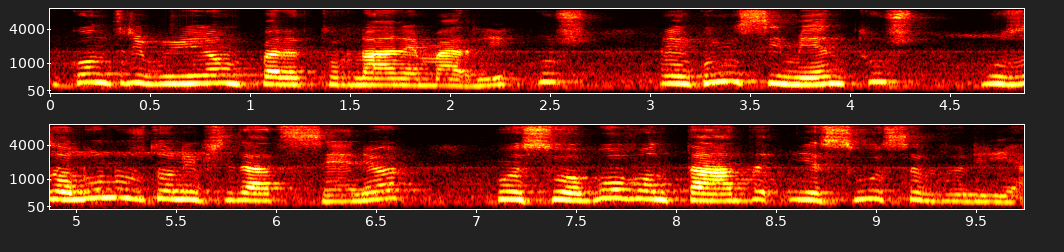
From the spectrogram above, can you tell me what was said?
que contribuíram para tornarem mais ricos em conhecimentos os alunos da Universidade Sénior com a sua boa vontade e a sua sabedoria.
